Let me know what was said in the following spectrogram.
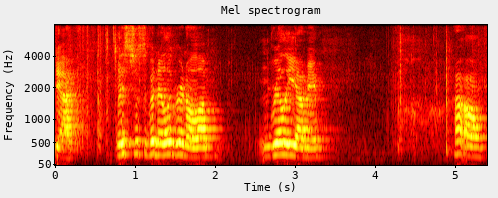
Yeah, it's just a vanilla granola. Really yummy. Uh-oh.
